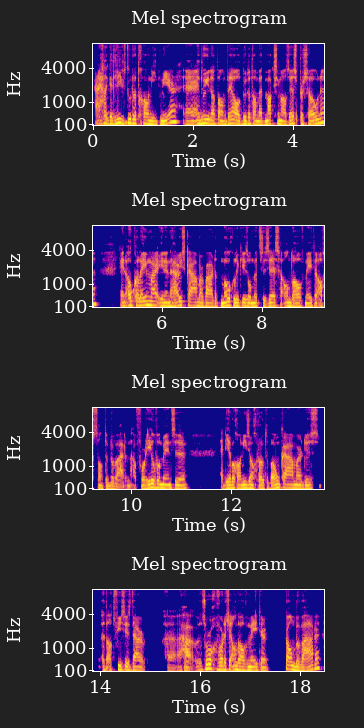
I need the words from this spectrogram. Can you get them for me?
Eigenlijk het liefst doe dat gewoon niet meer. Uh, en doe je dat dan wel, doe dat dan met maximaal zes personen. En ook alleen maar in een huiskamer waar het mogelijk is om met z'n zessen anderhalf meter afstand te bewaren. Nou, voor heel veel mensen, die hebben gewoon niet zo'n grote woonkamer. Dus het advies is daar, uh, zorg ervoor dat je anderhalve meter kan bewaren.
